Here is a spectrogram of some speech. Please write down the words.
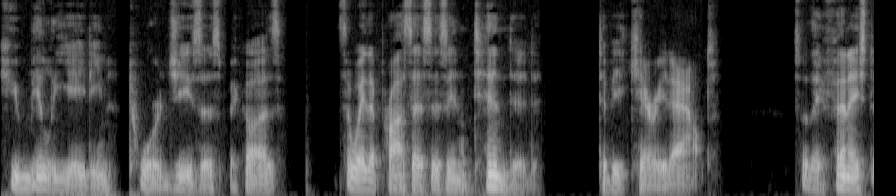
humiliating toward Jesus because it's the way the process is intended to be carried out. So they finished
